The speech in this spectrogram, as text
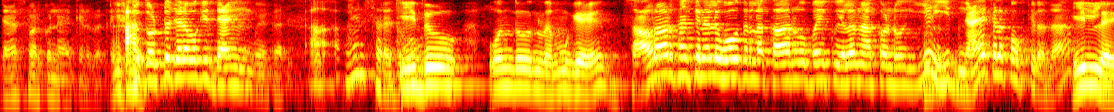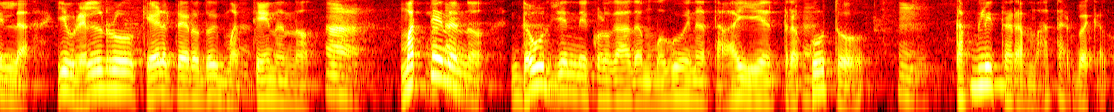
ಡ್ಯಾನ್ಸ್ ಮಾಡ್ಕೊಂಡು ನ್ಯಾಯ ಕೇಳ್ಬೇಕು. ದೊಡ್ಡ ಜನ ಹೋಗಿ ಏನ್ ಸರ್ ಇದು ಒಂದು ನಮಗೆ ಸಾವಿರಾರು ಸಂಖ್ಯೆನಲ್ಲಿ ಹೋದ್ರಲ್ಲ ಕಾರು ಬೈಕು ಎಲ್ಲ ಹಾಕೊಂಡು. ಏನು ಈ ನ್ಯಾಯ ಕೇಳಕ್ಕೆ ಹೋಗ್ತಿರೋದ? ಇಲ್ಲ ಇಲ್ಲ. ಇವರೆಲ್ಲರೂ ಕೇಳ್ತಾ ಇರೋದು ಮತ್ತೇನನ್ನು. ಮತ್ತೇನನ್ನೋ? ದೌರ್ಜನ್ಯಕ್ಕೊಳಗಾದ ಮಗುವಿನ ತಾಯಿ ಹತ್ರ ಕೂತು ತಬ್ಲಿ ಥರ ಮಾತಾಡಬೇಕಲ್ವ?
